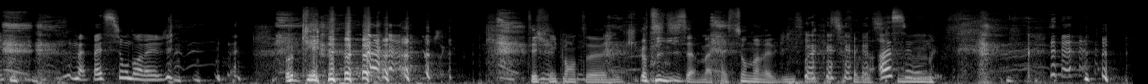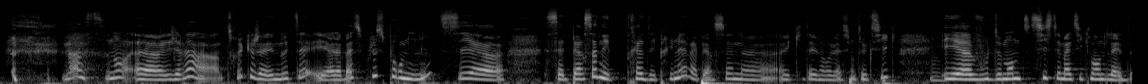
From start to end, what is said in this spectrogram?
Ma passion dans la vie. Ok. T'es flippante euh, quand tu dis ça. Ma passion dans la vie, c'est le passif agressif. Ah, c'est Mm. vrai. non, sinon, euh, j'avais un truc que j'avais noté, et à la base, plus pour Mimi, c'est euh, cette personne est très déprimée, la personne euh, avec qui tu as une relation toxique, Mm. et euh, vous demande systématiquement de l'aide.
